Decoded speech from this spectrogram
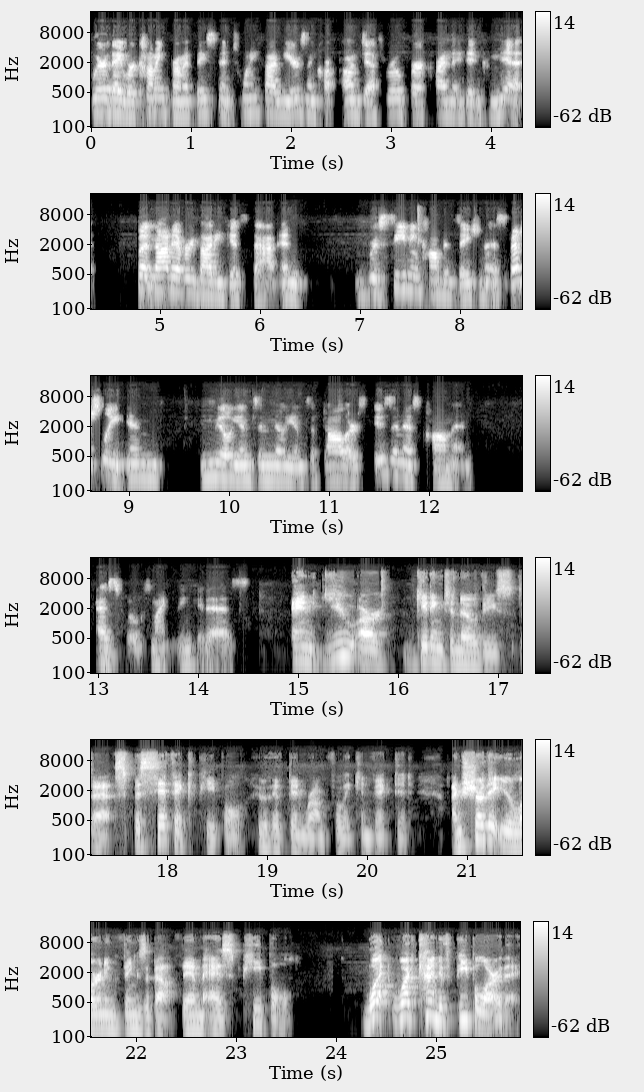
where they were coming from if they spent 25 years in, on death row for a crime they didn't commit. But not everybody gets that. And receiving compensation, especially in millions and millions of dollars, isn't as common as mm. folks might think it is and you are getting to know these uh, specific people who have been wrongfully convicted. I'm sure that you're learning things about them as people. What what kind of people are they?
